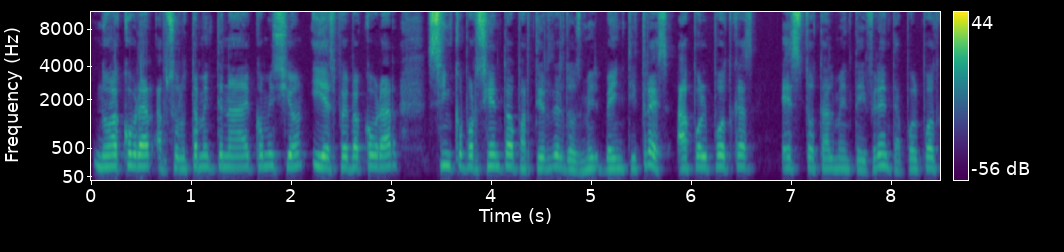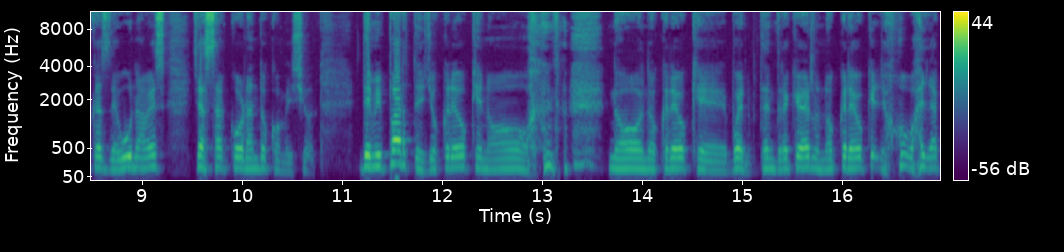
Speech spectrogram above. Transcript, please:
no va a cobrar absolutamente nada de comisión y después va a cobrar 5% a partir del 2023. Apple Podcast es totalmente diferente. Apple Podcast de una vez ya está cobrando comisión. De mi parte, yo creo que no, no, no creo que, bueno, tendré que verlo, no creo que yo vaya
